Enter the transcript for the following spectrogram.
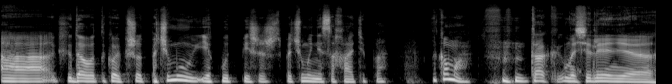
а когда вот такое пишут, почему Якут пишешь, почему не Саха, типа? Ну, come on. Так, население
